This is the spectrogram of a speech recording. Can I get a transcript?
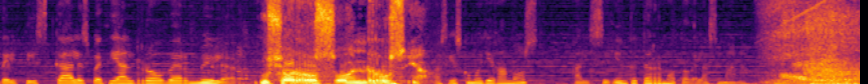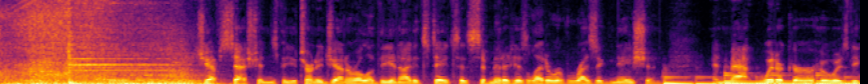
del fiscal especial Robert Mueller. Uso ruso en Rusia. Así es como llegamos al siguiente terremoto de la semana. Jeff Sessions, the Attorney General of the United States, has submitted his letter of resignation. And Matt Whitaker, who is the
